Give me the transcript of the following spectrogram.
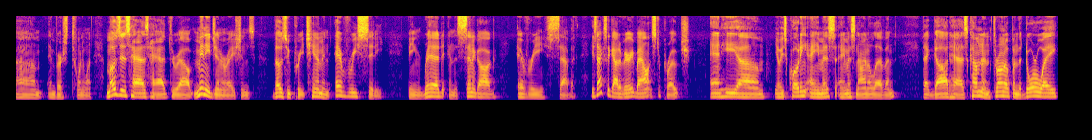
um, in verse 21. Moses has had throughout many generations those who preach him in every city, being read in the synagogue every Sabbath. he's actually got a very balanced approach. And he, um, you know, he's quoting Amos, Amos 9:11, that God has come and thrown open the doorway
